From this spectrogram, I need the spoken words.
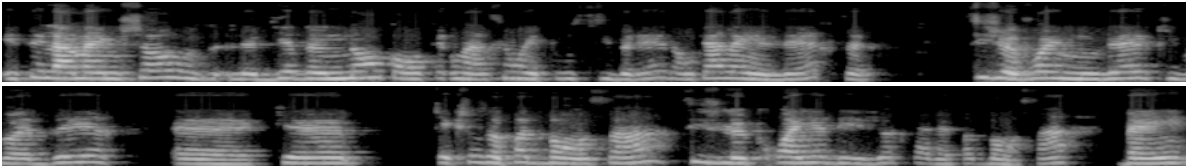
Et c'est la même chose, le biais de non-confirmation est aussi vrai. Donc, à l'inverse, si je vois une nouvelle qui va dire euh, que quelque chose n'a pas de bon sens, si je le croyais déjà que ça n'avait pas de bon sens, ben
